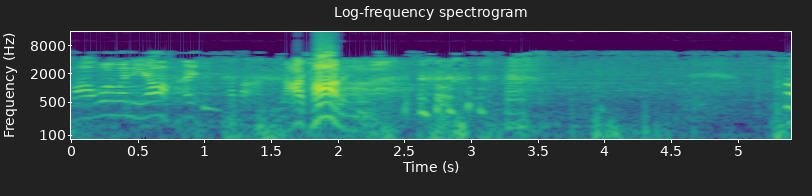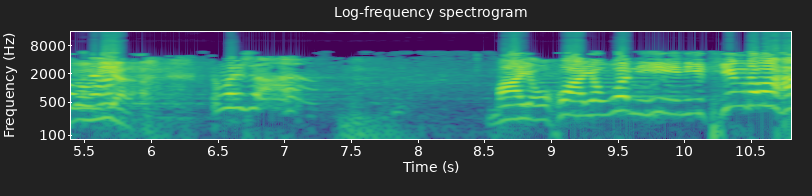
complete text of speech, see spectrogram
妈问问你啊，哎，他妈 拿岔了你，又灭了。为啥呀？妈有话要问你，你听着吧，嘿！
